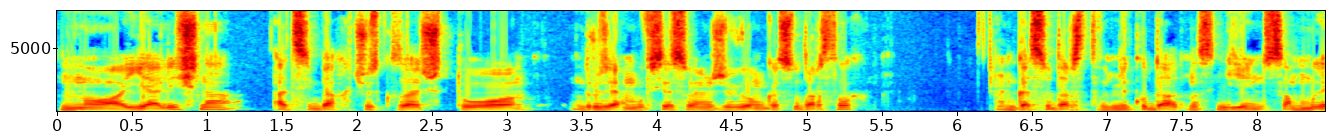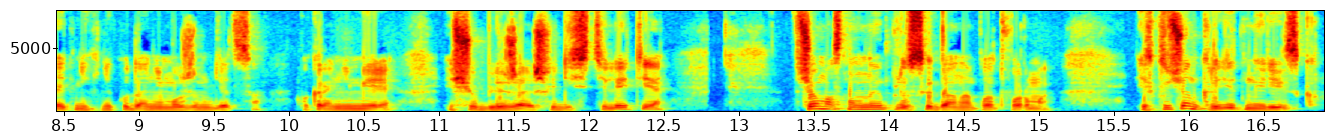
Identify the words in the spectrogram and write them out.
Но я лично от себя хочу сказать, что, друзья, мы все с вами живем в государствах. Государства никуда от нас не денутся, мы от них никуда не можем деться, по крайней мере, еще в ближайшие десятилетия. В чем основные плюсы данной платформы? Исключен кредитный риск.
